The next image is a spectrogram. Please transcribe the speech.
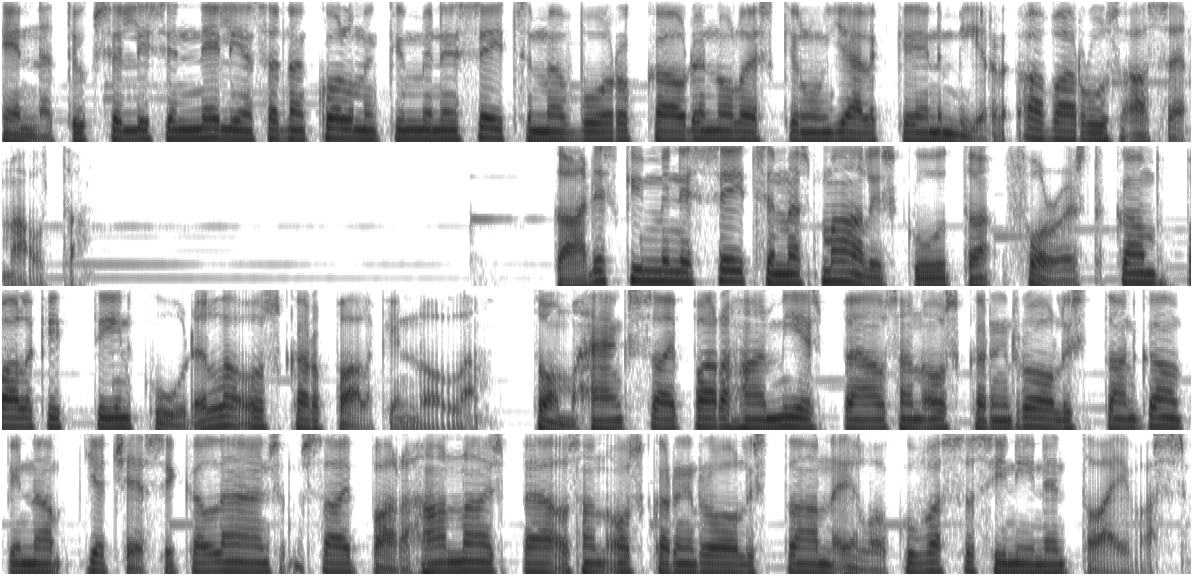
ennätyksellisen 437 vuorokauden oleskelun jälkeen Mir-avaruusasemalta. 27. maaliskuuta Forrest Gump palkittiin kuudella Oscar-palkinnolla. Tom Hanks sai parhaan miespääosan Oscarin roolistaan Gumpina ja Jessica Lange sai parhaan naispääosan Oscarin roolistaan elokuvassa Sininen taivas.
